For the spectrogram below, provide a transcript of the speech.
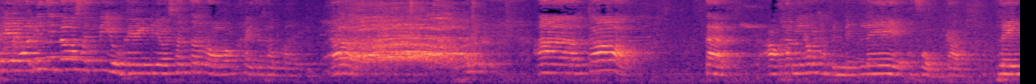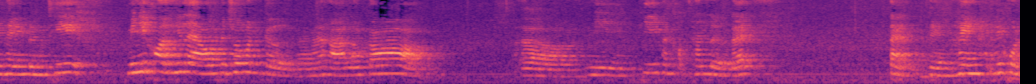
เพลงออริจินอลฉันมีอยู่เพลงเดียว ฉันจะร้องใครจะทำไมอ่าอ่าก็แต่เอาครั้งนี้เอามาทำเป็นเมดเล่ผสมกับเพลงเพลงหนึ่งที่มินิคอนที่แล้วเป็นช่วงวันเกิดนะคะ แล้วก็เอ่อมีพี่แฟนคลับท่านหนึ่งได้ แต่งเพลงให้ให้คน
